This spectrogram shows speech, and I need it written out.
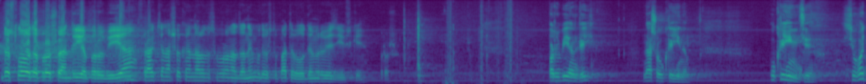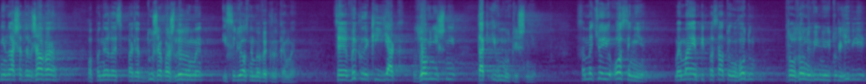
До слова запрошую Андрія Парубія, фракція нашого «Україна Народна самооборона». За ним буде виступати Володимир В'язівський. Прошу. Парубій Андрій, наша Україна. Українці, сьогодні наша держава опинилась перед дуже важливими і серйозними викликами. Це виклики як зовнішні, так і внутрішні. Саме цієї осені ми маємо підписати угоду про зону вільної торгівлі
